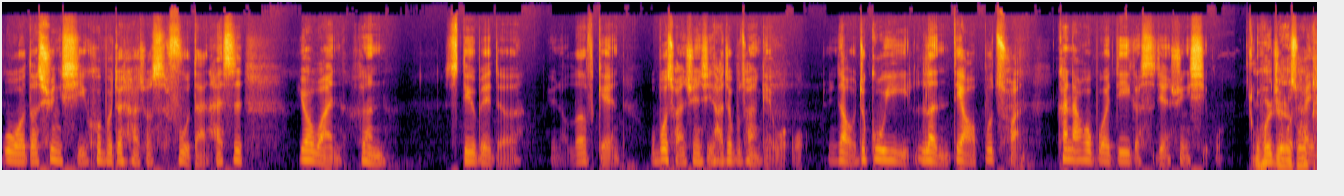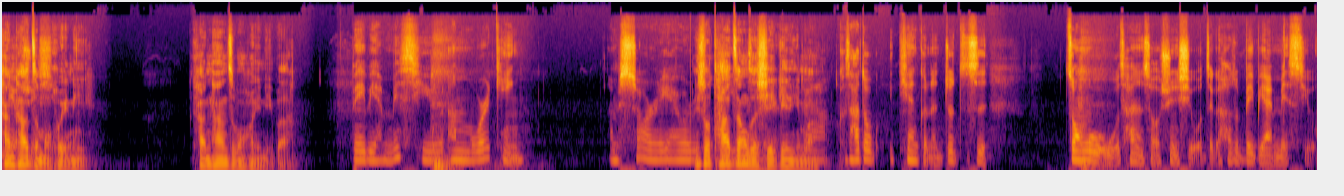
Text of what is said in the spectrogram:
我的讯息会不会对他来说是负担，还是要玩很 stupid 的，you know love game？我不传讯息，他就不传给我，我你知道，我就故意冷掉不传，看他会不会第一个时间讯息我。我会觉得说看他怎么回你，看他怎么回你吧。Baby, I miss you. I'm working. I'm sorry. I will. 你说他这样子写给你吗啊，可是他都一天可能就只是中午午餐的时候讯息我这个，他说 Baby, I miss you.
